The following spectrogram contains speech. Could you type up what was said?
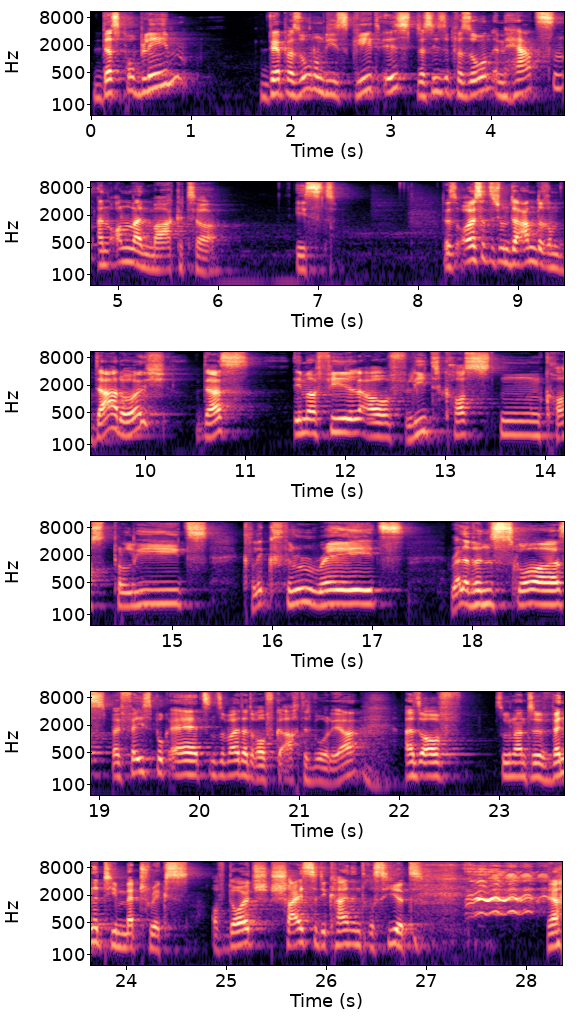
Das Problem der Person, um die es geht, ist, dass diese Person im Herzen ein Online-Marketer ist. Das äußert sich unter anderem dadurch, dass immer viel auf Lead-Kosten, Cost per Leads, Click-Through-Rates, Relevance Scores bei Facebook-Ads und so weiter drauf geachtet wurde, ja. Also auf sogenannte Vanity Metrics. Auf Deutsch Scheiße, die keinen interessiert. ja.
